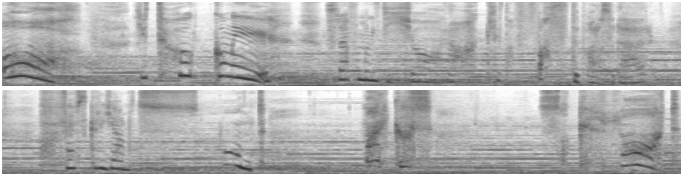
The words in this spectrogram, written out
Åh! Oh, you took me! Så där får man inte göra. Kleta fast det bara sådär. Vem skulle göra något sånt? Marcus! Såklart!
